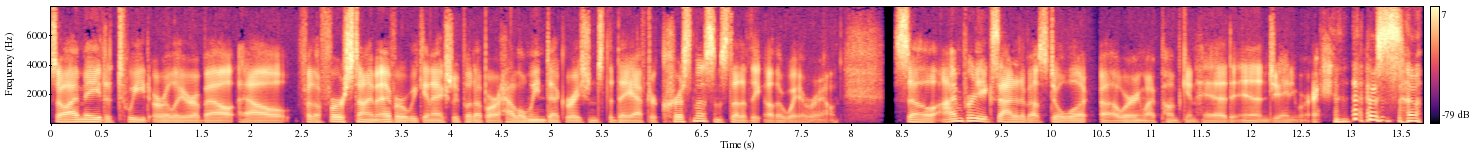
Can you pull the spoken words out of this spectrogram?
So I made a tweet earlier about how for the first time ever we can actually put up our Halloween decorations the day after Christmas instead of the other way around. So I'm pretty excited about still uh, wearing my pumpkin head in January. so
